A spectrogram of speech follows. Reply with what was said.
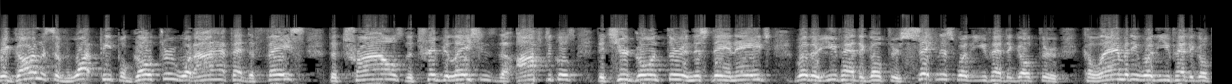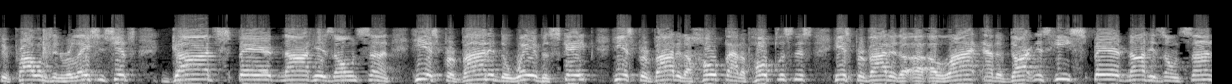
Regardless of what people go through, what I have had to face, the trials, the tribulations, the obstacles that you're going through in this day and age, whether you've had to go through sickness, whether you've had to go through calamity, whether you've had to go through problems in relationships, God spared not his own son. He has provided the way of escape. He has provided a hope out of hopelessness. He has provided a, a light out of darkness. He spared not His own Son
